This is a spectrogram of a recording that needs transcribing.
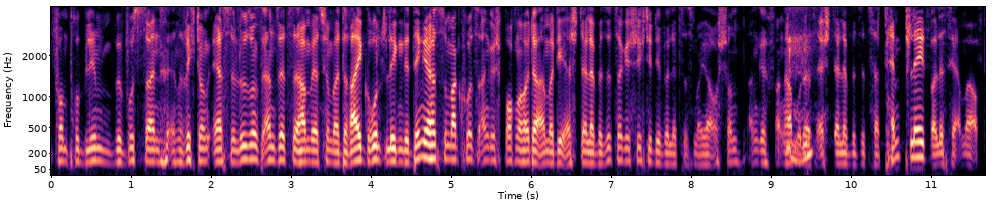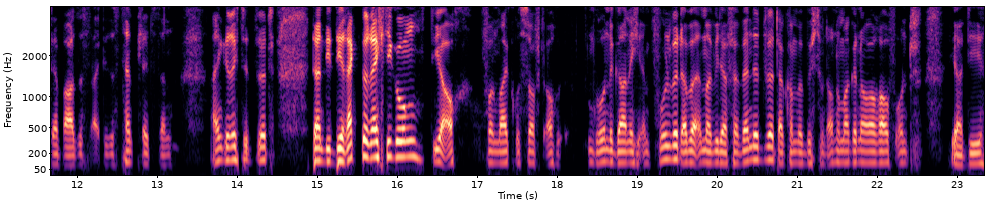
vom Problembewusstsein in Richtung erste Lösungsansätze haben wir jetzt schon mal drei grundlegende Dinge, hast du mal kurz angesprochen. Heute einmal die Ersteller-Besitzer-Geschichte, die wir letztes Mal ja auch schon angefangen haben, mhm. oder das Ersteller-Besitzer-Template, weil es ja immer auf der Basis dieses Templates dann eingerichtet wird. Dann die Direktberechtigung, die ja auch von Microsoft auch im Grunde gar nicht empfohlen wird, aber immer wieder verwendet wird. Da kommen wir bestimmt auch nochmal genauer rauf. Und ja, die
